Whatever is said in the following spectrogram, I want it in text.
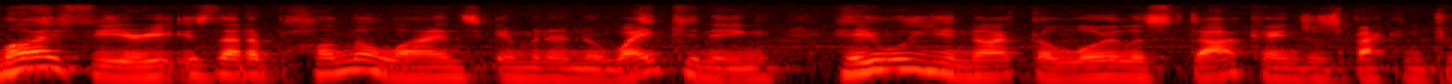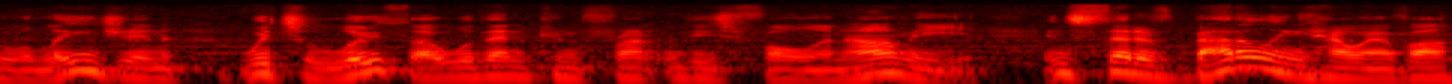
My theory is that upon the Lion's imminent awakening, he will unite the loyalist Dark Angels back into a legion, which Luther will then confront with his fallen army. Instead of battling, however,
